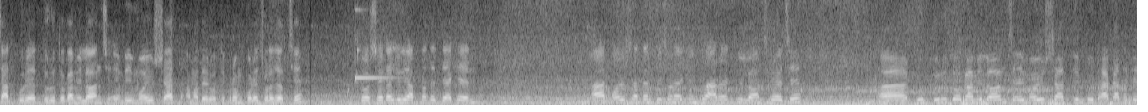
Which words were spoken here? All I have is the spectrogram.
চাঁদপুরের দ্রুতগামী লঞ্চ এমবি ময়ূর সাত আমাদের অতিক্রম করে চলে যাচ্ছে। তো সেটা যদি আপনাদের দেখেন, আর ময়ূর সাতের পিছনে কিন্তু আরও একটি লঞ্চ রয়েছে। আর খুব দ্রুতগামী লঞ্চ এই ময়ূর সাত কিন্তু ঢাকা থেকে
